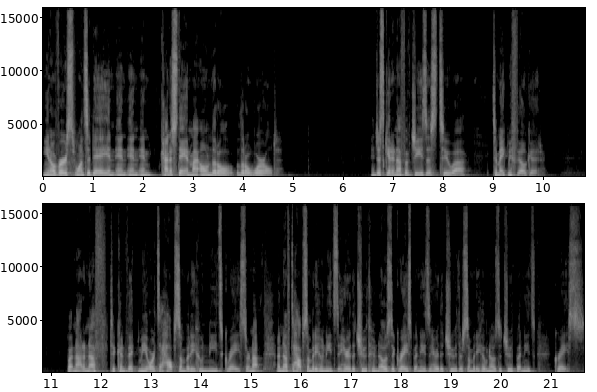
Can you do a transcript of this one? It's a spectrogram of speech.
you know, verse once a day and, and, and, and kind of stay in my own little, little world. And just get enough of Jesus to, uh, to make me feel good but not enough to convict me or to help somebody who needs grace, or not enough to help somebody who needs to hear the truth, who knows the grace but needs to hear the truth, or somebody who knows the truth but needs grace.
